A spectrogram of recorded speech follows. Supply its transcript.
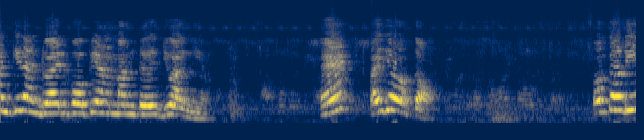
എനിക്ക് രണ്ടുപേരും കോപ്പി ആണെന്ന് പറഞ്ഞിട്ട് ഇജ് വാങ്ങിയോ? ഏ? അത് ഓർത്തോ? ഓർത്തോടി?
